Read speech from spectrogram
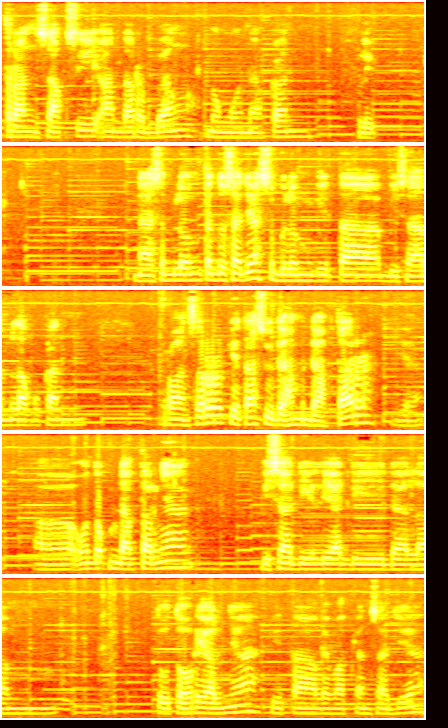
transaksi antar bank menggunakan Flip. Nah, sebelum tentu saja sebelum kita bisa melakukan transfer, kita sudah mendaftar ya. E, untuk mendaftarnya bisa dilihat di dalam tutorialnya, kita lewatkan saja.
